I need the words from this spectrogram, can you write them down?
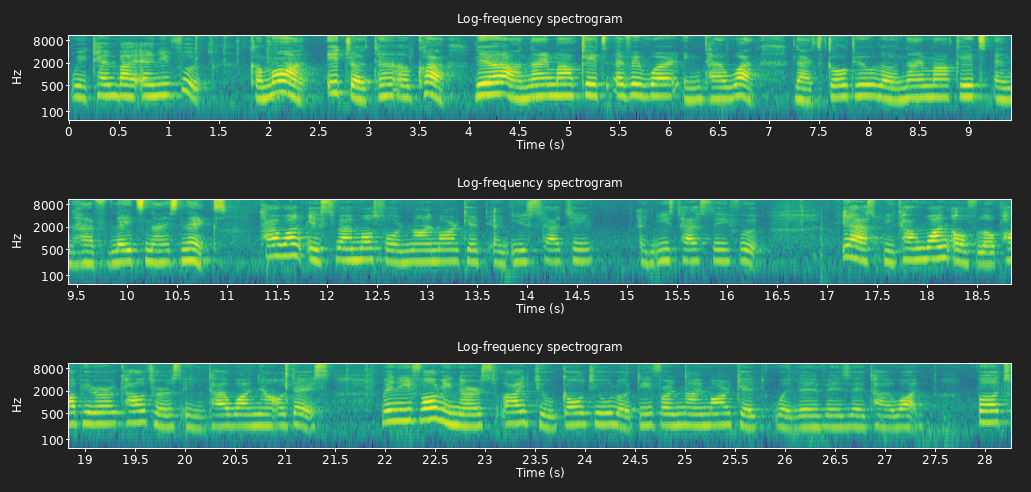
we can't buy any food. Come on, it's just 10 o'clock. There are night markets everywhere in Taiwan. Let's go to the night markets and have late night snacks. Taiwan is famous for night market and East tasty and East tasty food. It has become one of the popular cultures in Taiwan nowadays. Many foreigners like to go to the different night market when they visit Taiwan. But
